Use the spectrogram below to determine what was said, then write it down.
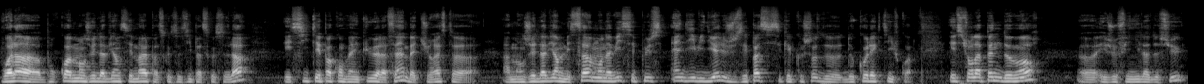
voilà, pourquoi manger de la viande c'est mal, parce que ceci, parce que cela. Et si t'es pas convaincu à la fin, ben, tu restes à manger de la viande. Mais ça, à mon avis, c'est plus individuel. Je sais pas si c'est quelque chose de, collectif, quoi. Et sur la peine de mort, euh, et je finis là-dessus.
